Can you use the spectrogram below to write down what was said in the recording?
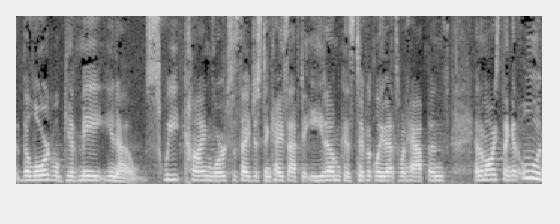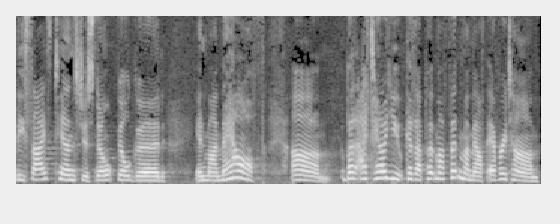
the Lord will give me, you know, sweet, kind words to say just in case I have to eat them, because typically that's what happens. And I'm always thinking, ooh, these size 10s just don't feel good in my mouth. Um, but I tell you, because I put my foot in my mouth every time,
